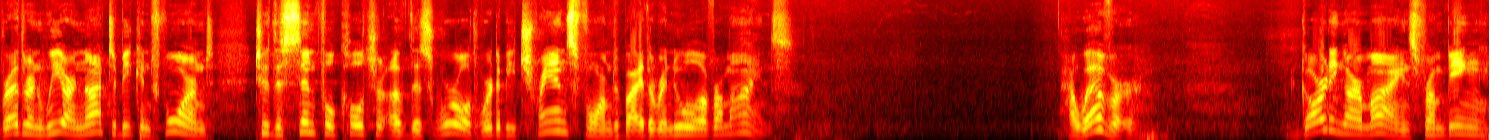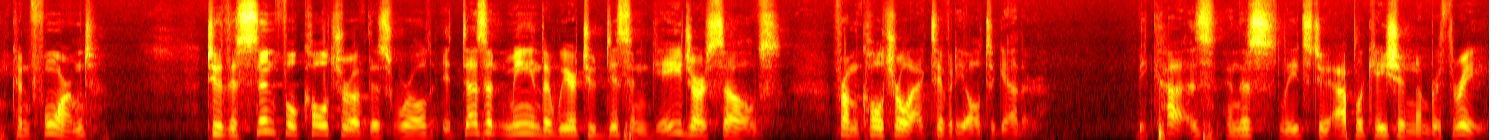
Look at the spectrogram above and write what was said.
Brethren, we are not to be conformed to the sinful culture of this world. We're to be transformed by the renewal of our minds. However, guarding our minds from being conformed to the sinful culture of this world, it doesn't mean that we are to disengage ourselves from cultural activity altogether. Because, and this leads to application number three,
